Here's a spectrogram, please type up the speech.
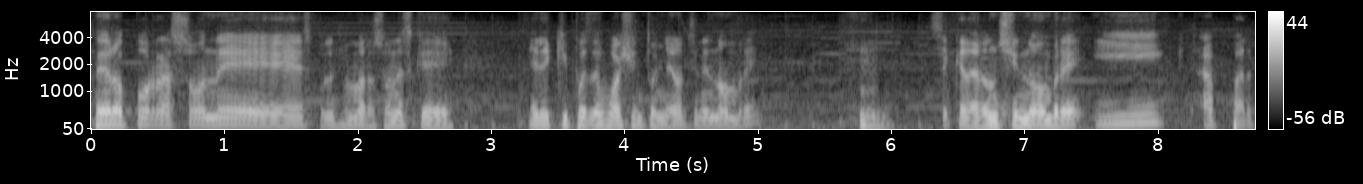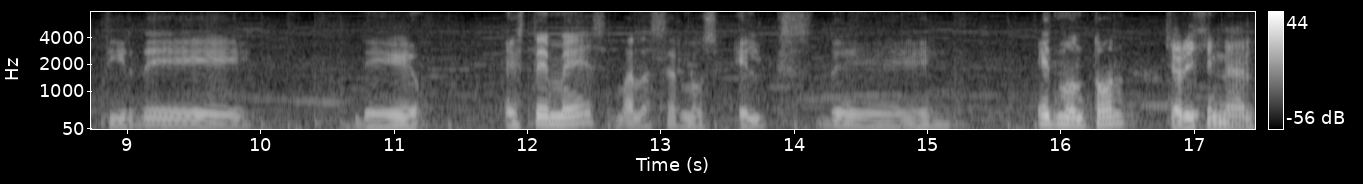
Pero por razones, por las mismas razones que el equipo de Washington ya no tiene nombre, se quedaron sin nombre y a partir de, de este mes van a ser los Elks de Edmonton. Qué original.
